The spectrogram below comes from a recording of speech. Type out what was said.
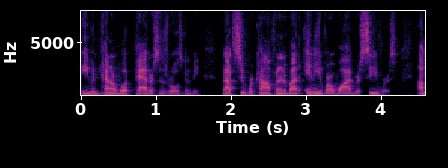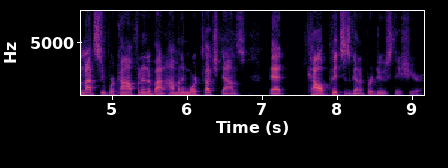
even kind of what Patterson's role is going to be. Not super confident about any of our wide receivers. I'm not super confident about how many more touchdowns that Kyle Pitts is going to produce this year.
